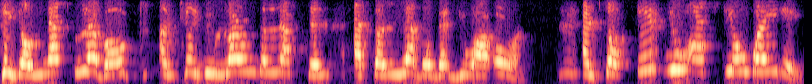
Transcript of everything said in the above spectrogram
to your next level until you learn the lesson at the level that you are on. And so if you are still waiting,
